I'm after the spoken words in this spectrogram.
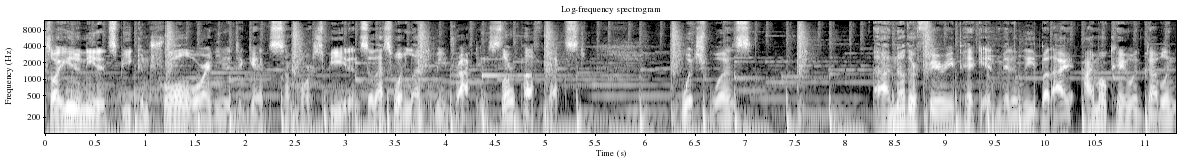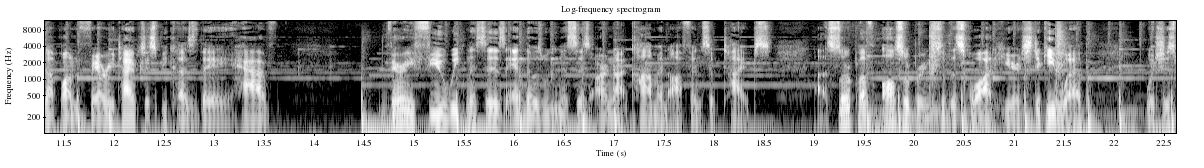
So I either needed speed control or I needed to get some more speed. And so that's what led to me drafting Slurpuff next, which was another fairy pick, admittedly, but I, I'm okay with doubling up on fairy types just because they have very few weaknesses, and those weaknesses are not common offensive types. Uh, Slurpuff also brings to the squad here Sticky Web, which is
